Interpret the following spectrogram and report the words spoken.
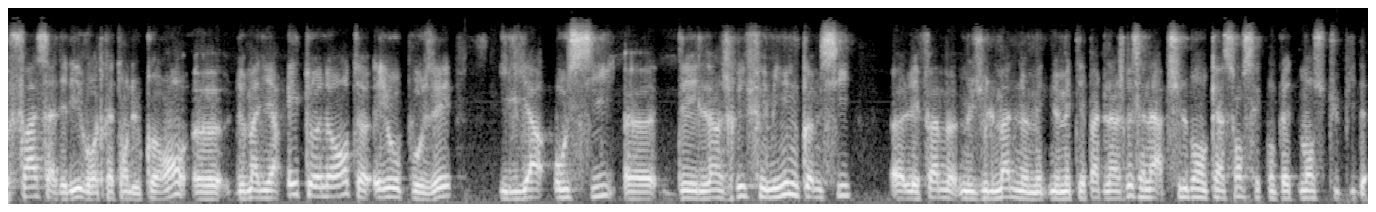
face à des livres traitant du Coran, euh, de manière étonnante et opposée, il y a aussi euh, des lingeries féminines, comme si les femmes musulmanes ne, met- ne mettaient pas de lingerie. Ça n'a absolument aucun sens, c'est complètement stupide.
